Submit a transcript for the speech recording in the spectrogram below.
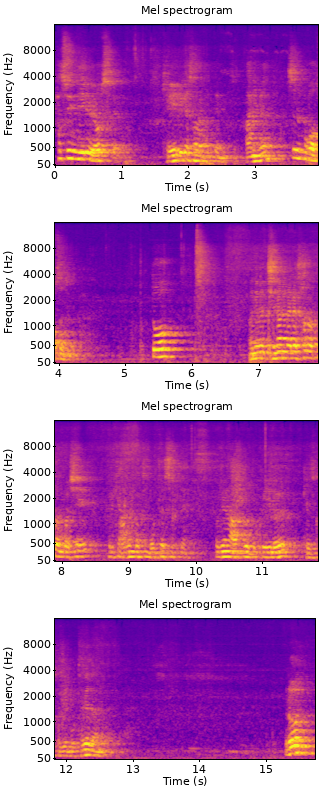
할 수 있는 일이 왜 없을까요? 게으르게 살았기 때문이죠. 아니면 쓸모가 없어진 또 아니면 지난날에 살았던 것이 그렇게 아름답지 못했을 때 우리는 앞으로도 그 일을 계속하지 못하게 되는 겁니다. 여러분,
